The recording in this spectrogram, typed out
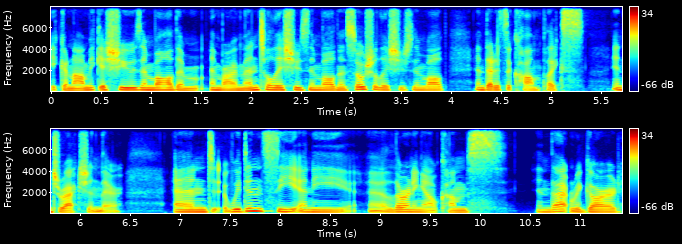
economic issues involved, and environmental issues involved, and social issues involved, and that it's a complex interaction there. And we didn't see any uh, learning outcomes in that regard.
